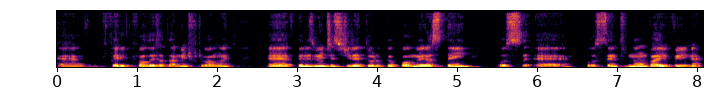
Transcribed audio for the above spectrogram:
É, o Felipe falou exatamente, futebol muito. É, felizmente, esse diretor que o Palmeiras tem, o, é, o centro não vai vir, né?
